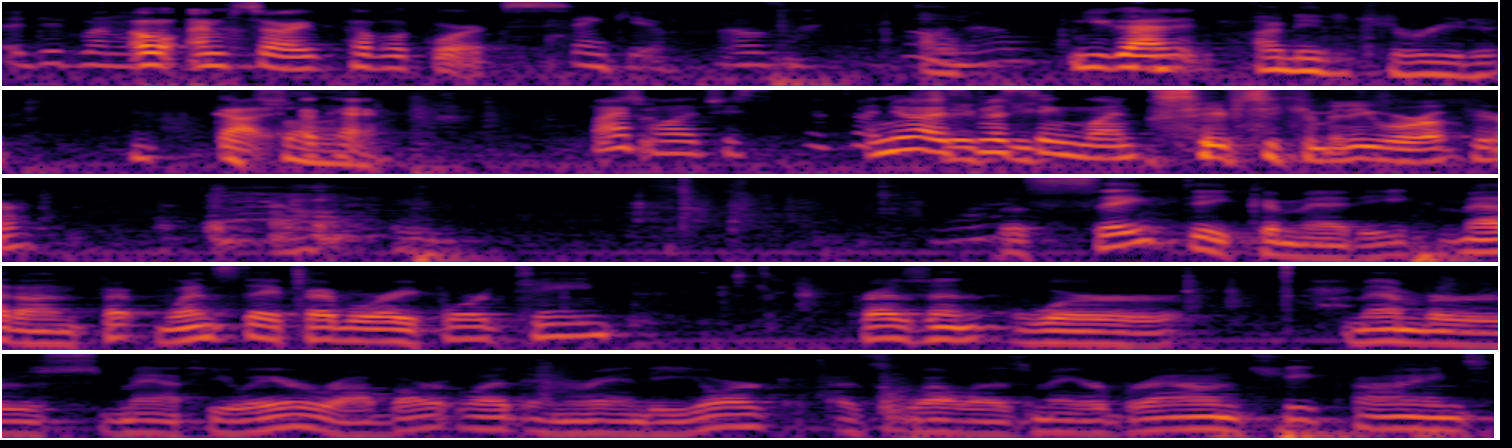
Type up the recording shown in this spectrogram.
I did one oh, last Oh, I'm time. sorry, Public Works. Thank you. I was like, oh, Oh. no. You got it? I needed to read it. Got It's it, okay. My apologies. It's I knew I was Safety- missing one. Safety committee, we're up here. The safety committee met on Fe- Wednesday, February fourteenth. Present were members Matthew Ayer, Rob Bartlett, and Randy York, as well as Mayor Brown, Chief Hines,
